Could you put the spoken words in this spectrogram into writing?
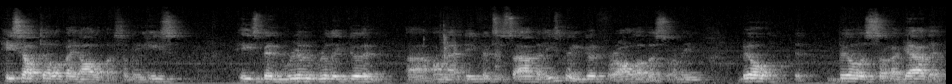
he's helped elevate all of us. I mean, he's he's been really, really good uh, on that defensive side, but he's been good for all of us. I mean, Bill Bill is a guy that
